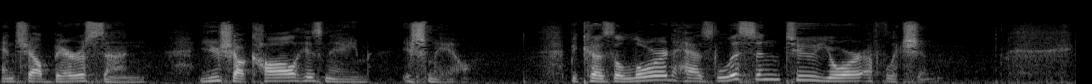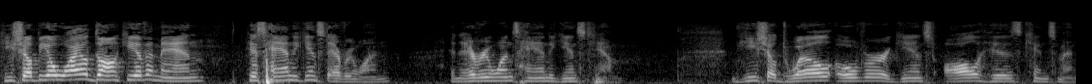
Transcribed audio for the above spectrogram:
and shall bear a son. You shall call his name Ishmael, because the Lord has listened to your affliction. He shall be a wild donkey of a man, his hand against everyone, and everyone's hand against him. And he shall dwell over against all his kinsmen.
